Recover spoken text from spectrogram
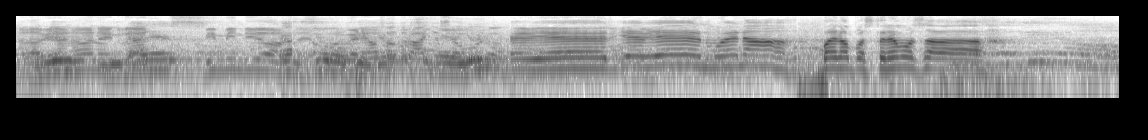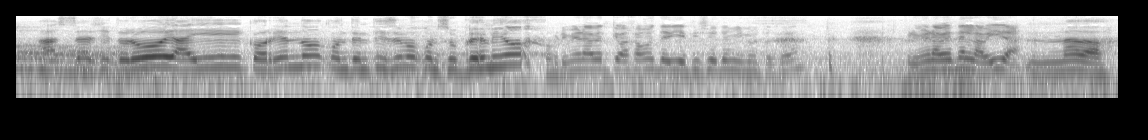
Todavía no, Nicolás. 2022. Volveremos otro año seguro. ¡Qué bien, qué bien! ¡Buena! Bueno, pues tenemos a, a Sergi Turuy ahí corriendo, contentísimo con su premio. Primera vez que bajamos de 17 minutos, ¿eh? Primera vez en la vida. Nada.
